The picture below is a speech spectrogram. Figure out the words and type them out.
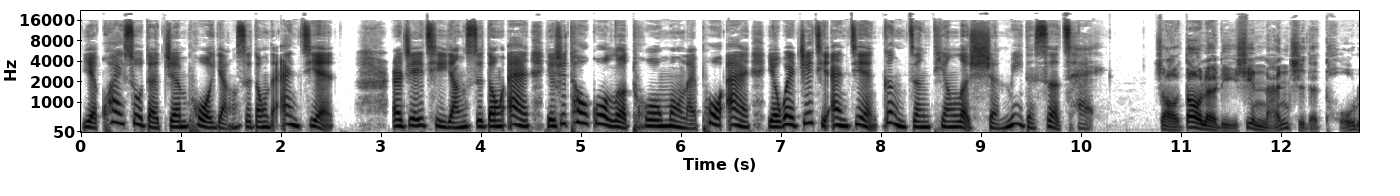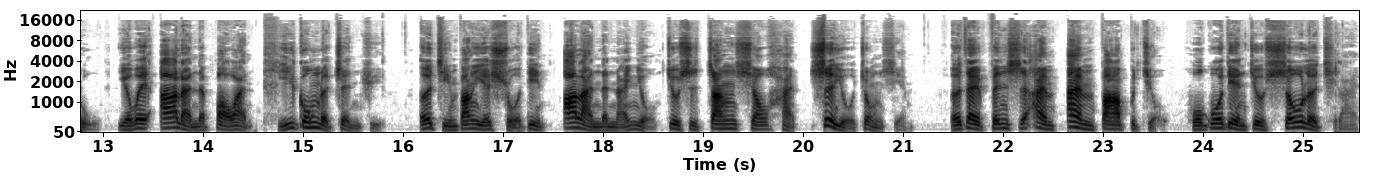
也快速的侦破杨思东的案件。而这一起杨思东案也是透过了托梦来破案，也为这起案件更增添了神秘的色彩。找到了李姓男子的头颅，也为阿兰的报案提供了证据。而警方也锁定阿兰的男友就是张肖汉，设有重嫌。而在分尸案案发不久，火锅店就收了起来，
